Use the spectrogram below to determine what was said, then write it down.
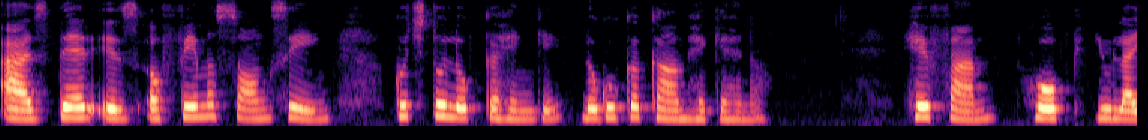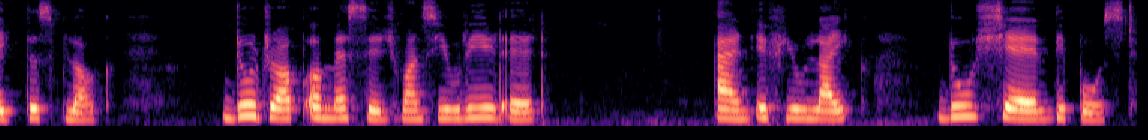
as there is a famous song saying, कुछ तो लोग कहेंगे लोगों का काम है कहना Hey fam, hope you like this blog. Do drop a message once you read it, and if you like, do share the post.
